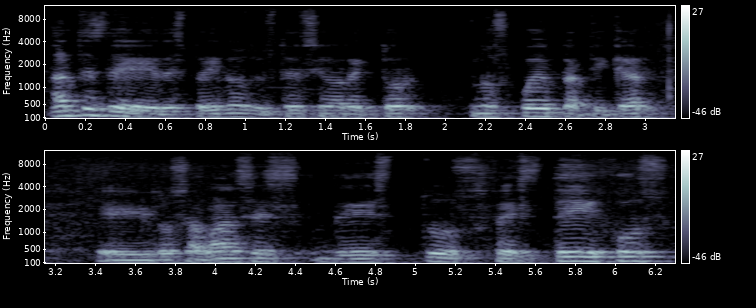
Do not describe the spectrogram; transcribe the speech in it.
Antes de despedirnos de usted, señor rector, ¿nos puede platicar eh, los avances de estos festejos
